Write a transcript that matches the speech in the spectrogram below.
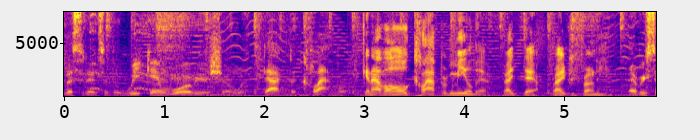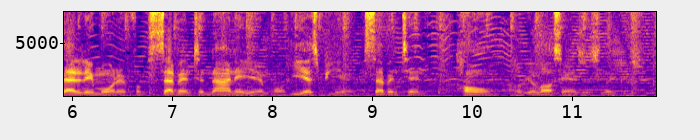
Listening to the Weekend Warrior Show with Dr. Clapper. You can have a whole clapper meal there, right there, right in front of you. Every Saturday morning from 7 to 9 a.m. on ESPN, 710, home of your Los Angeles Lakers.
